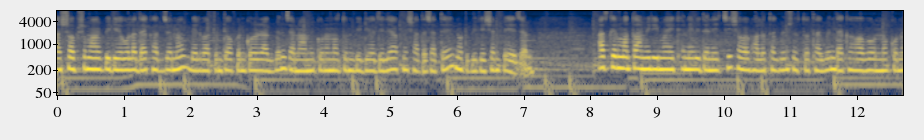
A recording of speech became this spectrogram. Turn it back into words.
আর সব সময় ভিডিওগুলো দেখার জন্য বেল বাটনটি ওপেন করে রাখবেন, যেন আমি কোনো নতুন ভিডিও দিলে আপনি সাথে সাথে নোটিফিকেশান পেয়ে যান। আজকের মতো আমি রিমা এখানে বিদায় নিচ্ছি। সবাই ভালো থাকবেন, সুস্থ থাকবেন। দেখা হবে অন্য কোনো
